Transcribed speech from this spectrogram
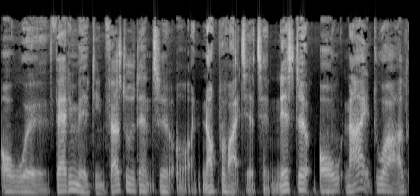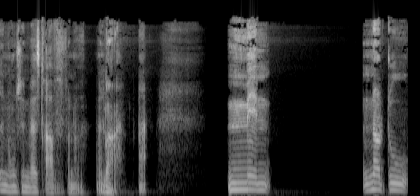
Og øh, færdig med din første uddannelse, og nok på vej til at tage den næste, og nej, du har aldrig nogensinde været straffet for noget. vel? nej. Men når du,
